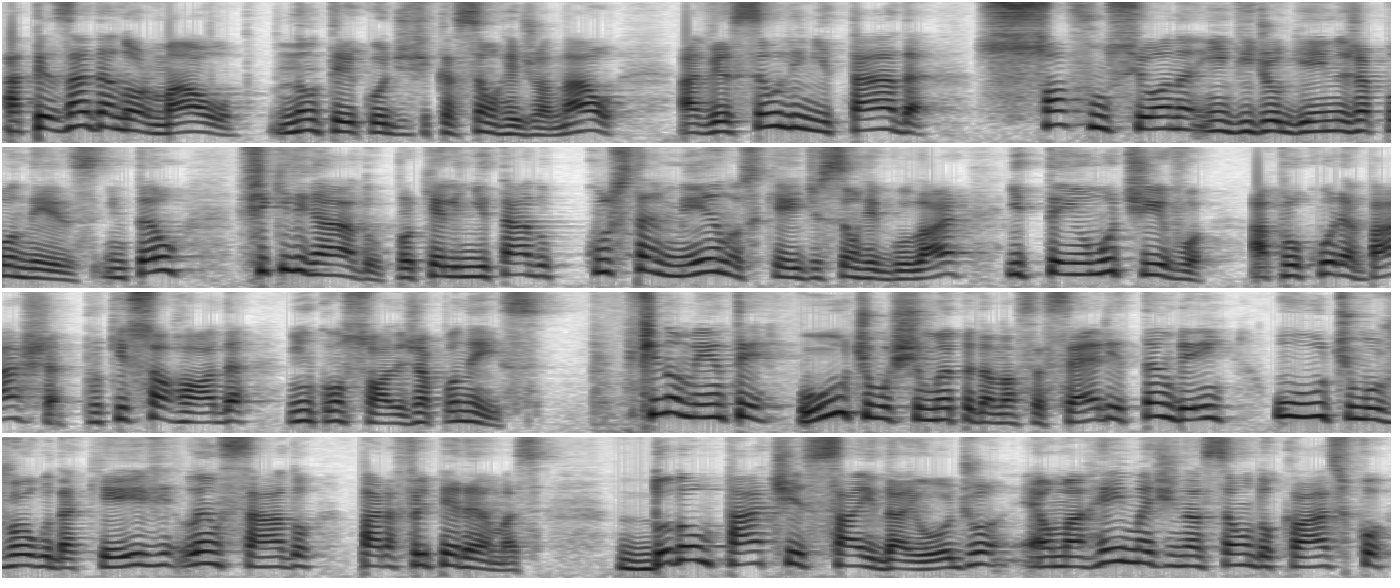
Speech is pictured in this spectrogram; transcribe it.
Apesar da normal não ter codificação regional, a versão limitada só funciona em videogames japoneses. Então, fique ligado, porque a limitado custa menos que a edição regular e tem um motivo. A procura é baixa porque só roda em console japonês. Finalmente, o último shmup da nossa série, também o último jogo da Cave lançado para fliperamas. Dodonpachi Sai Daiojo é uma reimaginação do clássico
